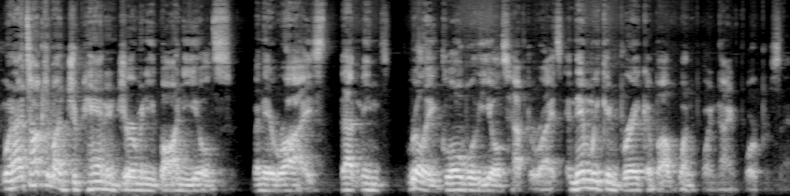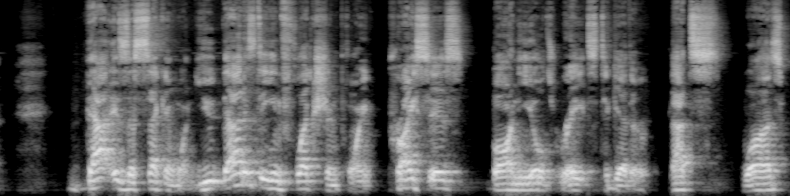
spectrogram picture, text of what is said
When I talked about Japan and Germany bond yields when they rise, that means really global yields have to rise, and then we can break above 1.94 percent. That is the second one. You that is the inflection point. Prices, bond yields, rates together. That's was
